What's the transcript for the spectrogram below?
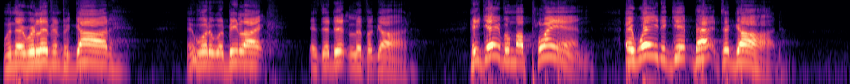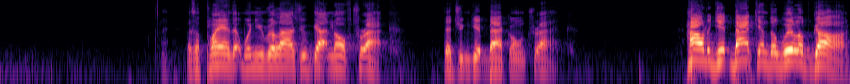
When they were living for God and what it would be like if they didn't live for God. He gave them a plan, a way to get back to God. There's a plan that when you realize you've gotten off track, that you can get back on track. How to get back in the will of God.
